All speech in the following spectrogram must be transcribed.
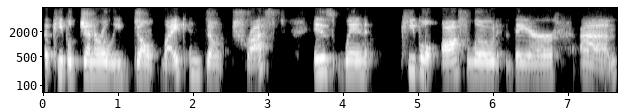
that people generally don't like and don't trust is when people offload their um,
